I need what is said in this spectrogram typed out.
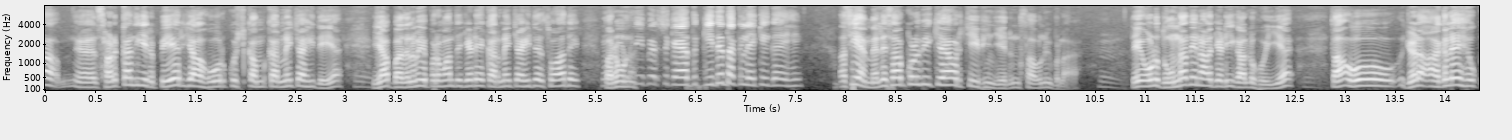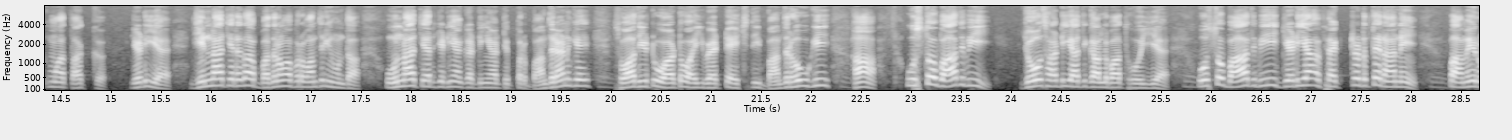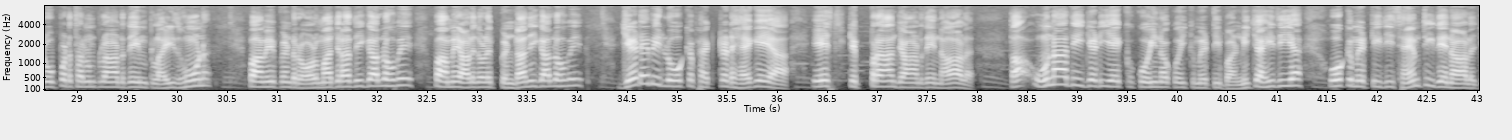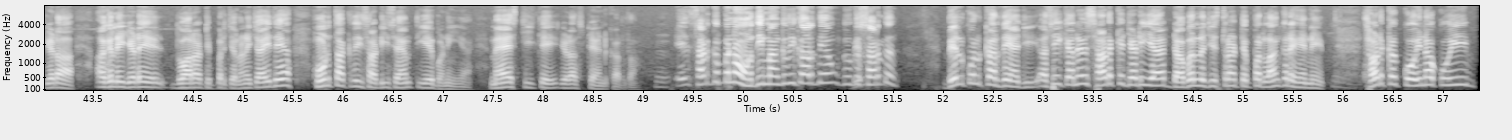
ਸੜਕਾਂ ਦੀ ਰਿਪੇਅਰ ਜਾਂ ਹੋਰ ਕੁਝ ਕੰਮ ਕਰਨੇ ਚਾਹੀਦੇ ਆ ਜਾਂ ਬਦਲਵੇਂ ਪ੍ਰਬੰਧ ਜਿਹੜੇ ਕਰਨੇ ਚਾਹੀਦੇ ਸਵਾਹ ਦੇ। ਪਰ ਹੁਣ ਤੁਸੀਂ ਫਿਰ ਸ਼ਿਕਾਇਤ ਕਿਹਦੇ ਤੱਕ ਲੈ ਕੇ ਗਏ ਇਹ? ਅਸੀਂ ਐਮਐਲਏ ਸਾਹਿਬ ਕੋਲ ਵੀ ਕਿਹਾ ਔਰ ਚੀਫ ਇੰਜੀਨੀਅਰ ਸਾਹਿਬ ਨੂੰ ਵੀ ਬੁਲਾਇਆ। ਤੇ ਹੁਣ ਦੋਨਾਂ ਦੇ ਨਾਲ ਜਿਹੜੀ ਗੱਲ ਹੋਈ ਹੈ ਤਾਂ ਉਹ ਜਿਹੜਾ ਅਗਲੇ ਹੁਕਮਾਂ ਤੱਕ ਜਿਹੜੀ ਹੈ, ਜਿੰਨਾ ਚਿਰ ਇਹਦਾ ਬਦਲਵਾਂ ਪ੍ਰਬੰਧ ਨਹੀਂ ਹੁੰਦਾ ਉਹਨਾਂ ਚਿਰ ਜਿਹੜੀਆਂ ਗੱਡੀਆਂ ਟਿੱਪਰ ਬੰਦ ਰਹਿਣਗੇ ਸਵਾਹ ਦੀ ਢੋਆ ਢੋਆਈ ਵੈਟ ਐਚ ਦੀ ਬੰਦ ਰਹੂਗੀ। ਹਾਂ, ਉਸ ਤੋਂ ਬਾਅਦ ਵੀ ਜੋ ਸਾਡੀ ਅੱਜ ਗੱਲਬਾਤ ਹੋਈ ਹੈ, ਉਸ ਤੋਂ ਬਾਅਦ ਵੀ ਜਿਹੜੀਆਂ ਅਫੈਕਟਡ ਧਿਰਾਂ ਨੇ, ਭਾਵੇਂ ਰੋਪੜ ਥਰਮਲ ਪਲਾਂਟ ਦੇ EMPLOYEES ਹੋਣ, ਭਾਵੇਂ ਪਿੰਡ ਰੌਲ ਮਾਜਰਾ ਦੀ ਗੱਲ ਹੋਵੇ, ਭਾਵੇਂ ਆਲੇ ਦੁਆਲੇ ਪਿੰਡਾਂ ਦੀ ਗੱਲ ਹੋਵੇ, ਜਿਹੜੇ ਵੀ ਲੋਕ ਅਫੈਕਟਡ ਹੈਗੇ ਆ, ਇਸ ਟਿੱਪਰਾਂ ਜਾਣ ਦੇ ਨਾਲ ਤਾਂ ਉਹਨਾਂ ਦੀ ਜਿਹੜੀ ਇੱਕ ਕੋਈ ਨਾ ਕੋਈ ਕਮੇਟੀ ਬਣਨੀ ਚਾਹੀਦੀ ਆ। ਉਹ ਕਮੇਟੀ ਦੀ ਸਹਿਮਤੀ ਦੇ ਨਾਲ ਜਿਹੜਾ ਅਗਲੇ ਜਿਹੜੇ ਦੁਆਰਾ ਟਿੱਪਰ ਚੱਲਣੇ ਚਾਹੀਦੇ ਆ। ਹੁਣ ਤੱਕ ਦੀ ਸਾਡੀ ਸਹਿਮਤੀ ਇਹ ਬਣੀ ਆ। ਮੈਂ ਇਸ ਚੀਜ਼ ਤੇ ਜਿਹੜਾ ਸਟੈਂਡ ਕਰਦਾ। ਇਹ ਸੜਕ ਬਣਾਉਣ ਦੀ ਮੰਗ ਵੀ ਕਰਦੇ ਹੋ? ਕਿਉਂਕਿ ਸੜਕ ਬਿਲਕੁਲ। ਕਰਦੇ ਆ ਜੀ। ਅਸੀਂ ਕਹਿੰਦੇ ਸੜਕ ਜਿਹੜੀ ਆ ਡਬਲ ਜਿਸ ਤਰ੍ਹਾਂ ਟਿੱਪਰ ਲੰਘ ਰਹੇ ਨੇ ਸੜਕ ਕੋਈ ਨਾ ਕੋਈ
